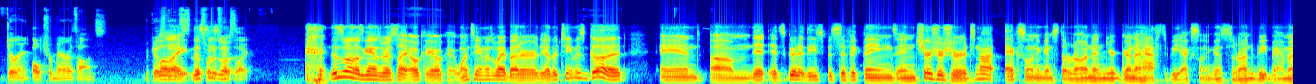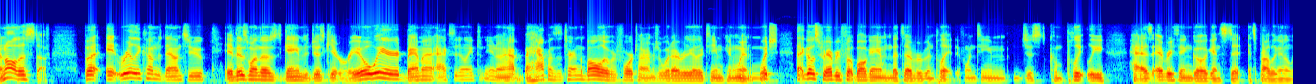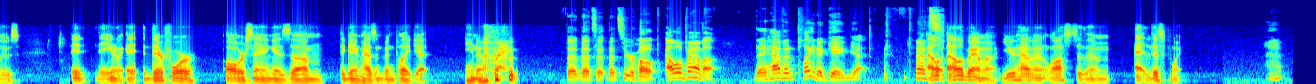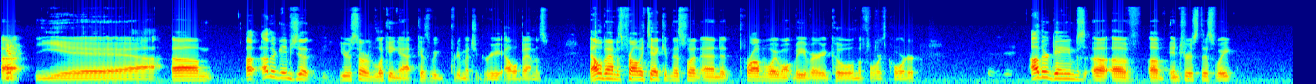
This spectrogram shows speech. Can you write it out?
during ultra marathons because Well, that's, like, that's this what it is feels like. this is one of those games where it's like, okay, okay, one team is way better, the other team is good, and um, it, it's good at these specific things. And sure, sure, sure, it's not excellent against the run, and you're gonna have to be excellent against the run to beat Bama and all this stuff. But it really comes down to if it's one of those games that just get real weird, Bama accidentally, you know, hap- happens to turn the ball over four times or whatever, the other team can win. Which that goes for every football game that's ever been played. If one team just completely has everything go against it, it's probably going to lose it you know it, therefore all we're saying is um the game hasn't been played yet you know Right. That, that's it. That's your hope. Alabama, they haven't played a game yet. Al- alabama you haven't lost to them at this point uh, yeah. Um, other games that you're sort of looking at because we pretty much agree Alabama's Alabama's probably taking this one, and it probably won't be very cool in the fourth quarter. Other games uh, of of interest this week,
